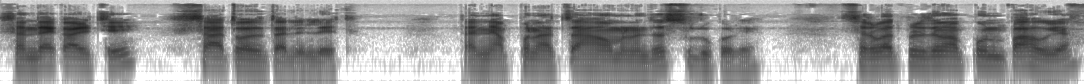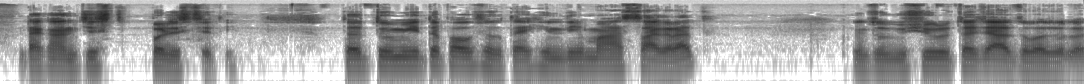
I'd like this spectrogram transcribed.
संध्याकाळचे सात वाजत आलेले आहेत. आणि आपण आजचा हवामानाचा सुरू करूया. सर्वात प्रथम आपण पाहूया ढगांची परिस्थिती. तर तुम्ही इथं पाहू शकता हिंदी महासागरात जो विषुवृत्ताच्या आजूबाजूला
